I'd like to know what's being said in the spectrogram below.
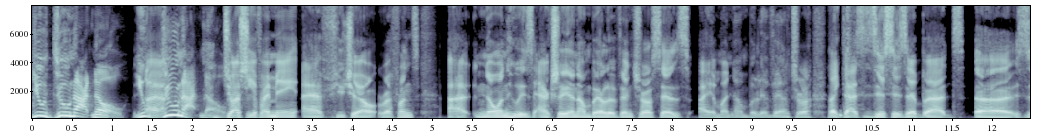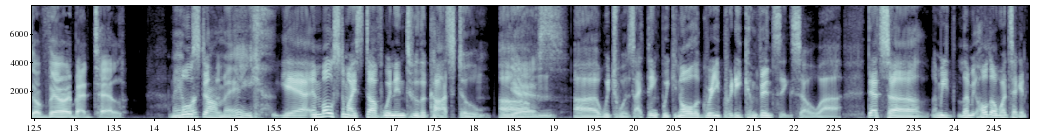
You do not know. You Uh, do not know." Joshy, if I may, a future reference. Uh, no one who is actually an humble adventurer says, I am an humble adventurer. Like that, this is a bad, uh, this is a very bad tell. Man, most of, on me. yeah, and most of my stuff went into the costume. Um, Yes. Uh, which was, I think we can all agree, pretty convincing. So uh, that's uh, let me let me hold on one second.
